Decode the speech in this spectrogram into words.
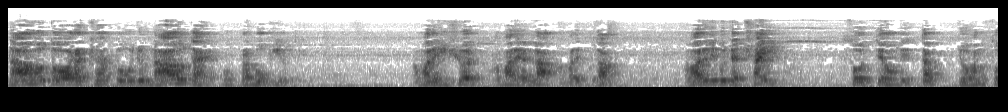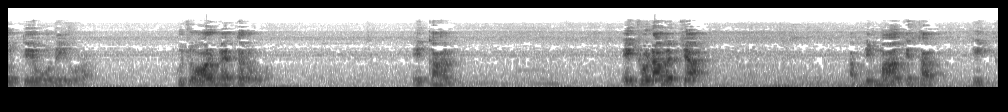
ना हो तो और अच्छा तो वो जो ना होता है, वो प्रभु की होती है। हमारे ईश्वर, हमारे अल्लाह, हमारे खुदा, हमारे लिए कुछ अच्छा ही सोचते होंगे, तब जो हम सोचते हैं वो नहीं हो रहा। कुछ और बेहतर होगा। एक कहानी। एक छोटा बच्चा अपनी माँ के साथ एक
